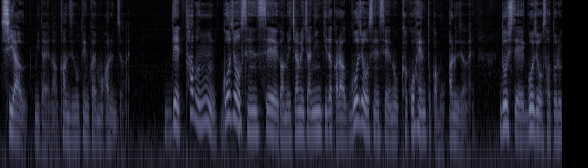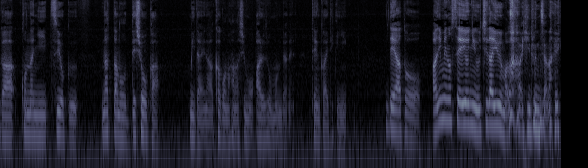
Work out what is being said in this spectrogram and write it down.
し合うみたいな感じの展開もあるんじゃない？で、多分、五条先生がめちゃめちゃ人気だから、五条先生の過去編とかもあるんじゃない？どうして五条悟がこんなに強くなったのでしょうか？みたいな過去の話もあると思うんだよね。展開的に。であとアニメの声優に内田悠馬がいるんじゃない？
